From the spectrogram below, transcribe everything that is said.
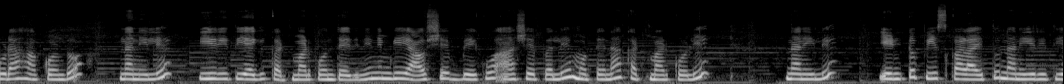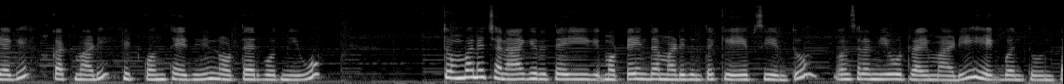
ಕೂಡ ಹಾಕ್ಕೊಂಡು ನಾನಿಲ್ಲಿ ಈ ರೀತಿಯಾಗಿ ಕಟ್ ಮಾಡ್ಕೊತಾ ಇದ್ದೀನಿ. ನಿಮಗೆ ಯಾವ ಶೇಪ್ ಬೇಕು ಆ ಶೇಪಲ್ಲಿ ಮೊಟ್ಟೆನ ಕಟ್ ಮಾಡ್ಕೊಳ್ಳಿ. ನಾನಿಲ್ಲಿ ಎಂಟು ಪೀಸ್ಗಳಾಯಿತು. ನಾನು ಈ ರೀತಿಯಾಗಿ ಕಟ್ ಮಾಡಿ ಇಟ್ಕೊತಾ ಇದ್ದೀನಿ. ನೋಡ್ತಾ ಇರ್ಬೋದು ನೀವು. ತುಂಬಾ ಚೆನ್ನಾಗಿರುತ್ತೆ ಈ ಮೊಟ್ಟೆಯಿಂದ ಮಾಡಿದಂಥ ಕೆ ಎಫ್ ಸಿ ಅಂತೂ. ಒಂದ್ಸಲ ನೀವು ಟ್ರೈ ಮಾಡಿ ಹೇಗೆ ಬಂತು ಅಂತ.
